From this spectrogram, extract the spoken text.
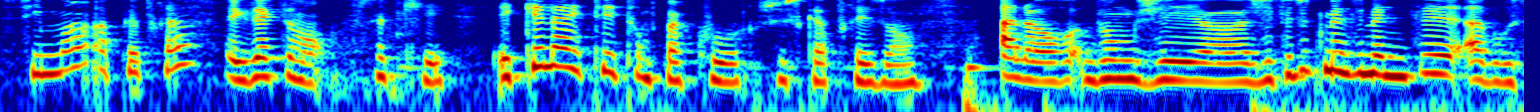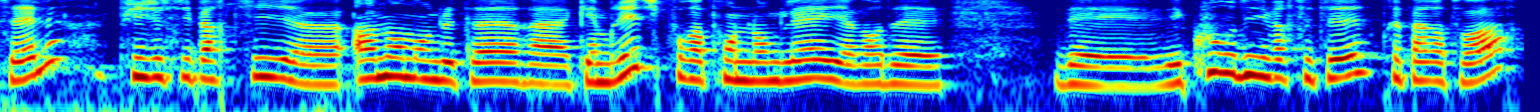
six mois à peu près? Exactement. Ok. Et quel a été ton parcours jusqu'à présent? Alors, donc j'ai euh, j'ai fait toutes mes humanités à Bruxelles, puis je suis partie euh, un an en Angleterre à Cambridge pour apprendre l'anglais et avoir des, des, des cours d'université préparatoires.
